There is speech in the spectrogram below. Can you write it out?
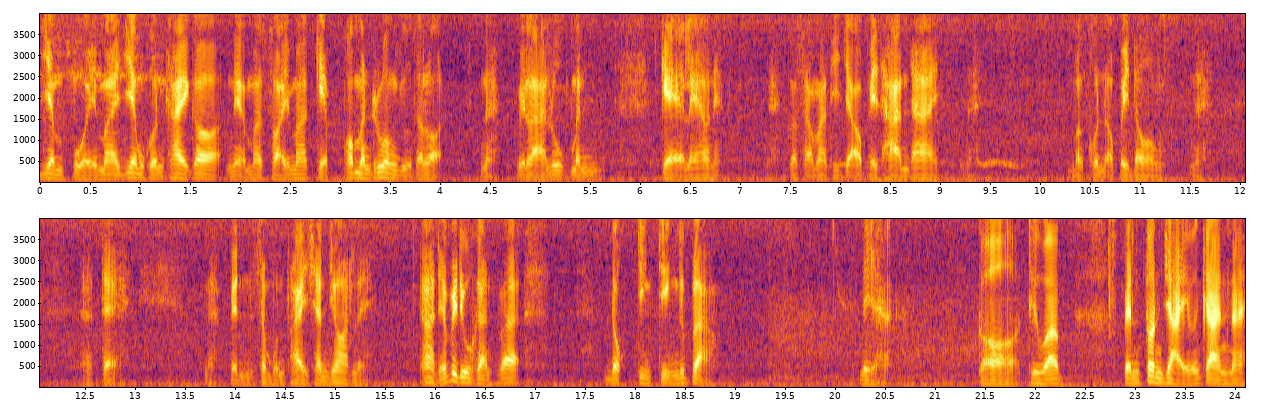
เยี่ยมป่วยมาเยี่ยมคนไข้ก็เนี่ยมาสอยมาเก็บ เพราะมันร่วงอยู่ตลอดนะเวลาลูกมันแก่แล้วเนี่ยนะก็สามารถที่จะเอาไปทานได้นะบางคนเอาไปดองนะนะแต่นะเป็นสมุนไพรชั้นยอดเลยอะเดี๋ยวไปดูกันว่าดกจริง ๆ หรือเปล่า นี่ฮะก็ถือว่าเป็นต้นใหญ่เหมือนกันนะ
